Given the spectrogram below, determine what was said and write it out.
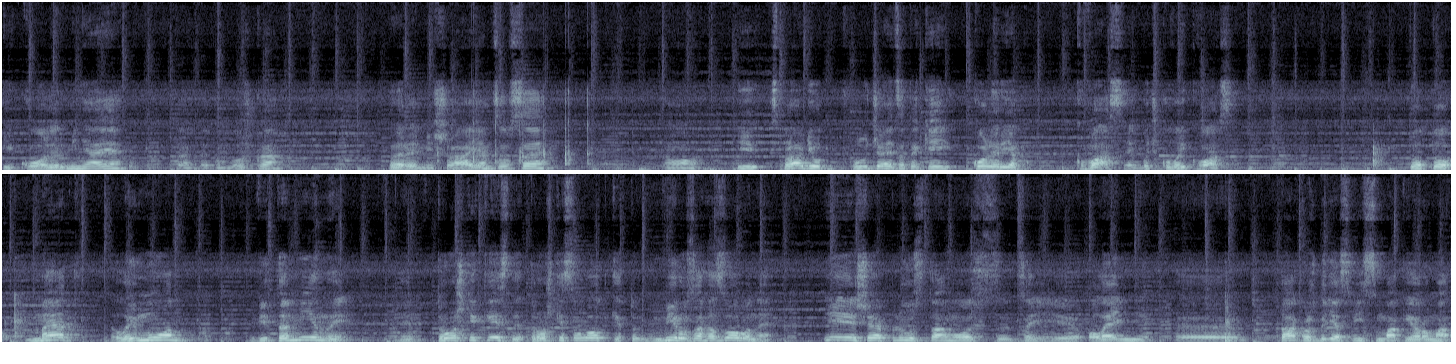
і колір міняє. Так, де там ложка? Перемішаємо це все. О. І справді от, виходить такий колір, як квас, як бочковий квас. Тобто мед, лимон, вітаміни, трошки кисле, трошки солодке, в міру загазоване. І ще плюс там ось цей олень е, також дає свій смак і аромат.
